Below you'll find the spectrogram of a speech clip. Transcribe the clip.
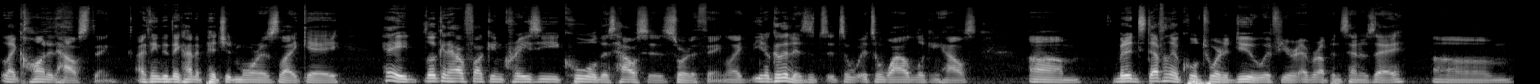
like haunted house thing. I think that they kind of pitch it more as like a, hey, look at how fucking crazy cool this house is, sort of thing. Like you know, because it is. It's it's a it's a wild looking house. Um, but it's definitely a cool tour to do if you're ever up in San Jose. Um,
